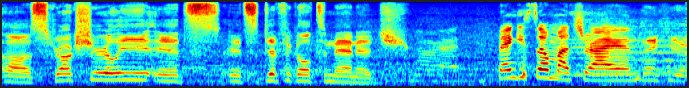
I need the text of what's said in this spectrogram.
uh, structurally, it's it's difficult to manage. All right. Thank you so much, Ryan. Thank you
